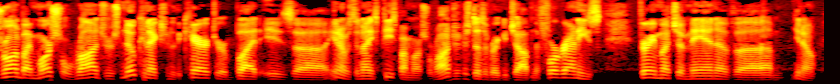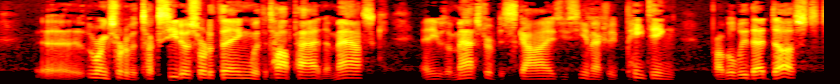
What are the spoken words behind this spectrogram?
drawn by Marshall Rogers. No connection to the character, but is uh, you know it's a nice piece by Marshall Rogers. Does a very good job in the foreground. He's very much a man of uh, you know uh, wearing sort of a tuxedo sort of thing with a top hat and a mask. And he was a master of disguise. You see him actually painting probably that dust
